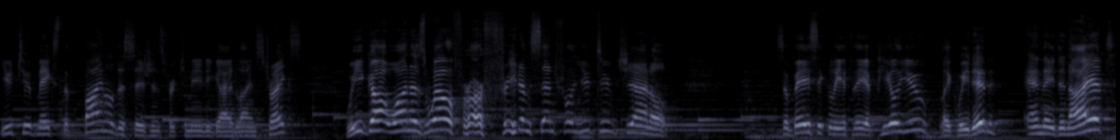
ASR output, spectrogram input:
YouTube makes the final decisions for community guideline strikes. We got one as well for our Freedom Central YouTube channel. So basically, if they appeal you, like we did, and they deny it,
